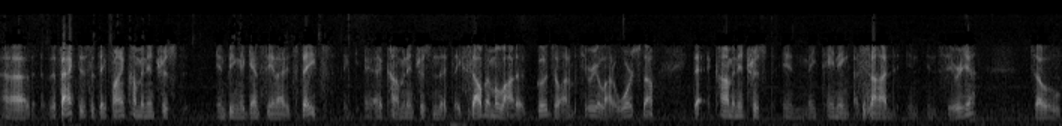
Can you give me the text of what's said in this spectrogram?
Uh, the fact is that they find common interest in being against the United States, a, common interest in that they sell them a lot of goods, a lot of material, a lot of war stuff, that a common interest in maintaining Assad in, in Syria. So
